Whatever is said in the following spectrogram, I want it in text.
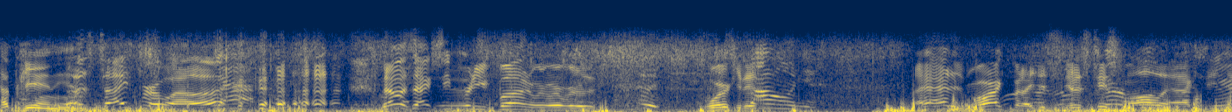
Up Canyon. That was tight for a while, huh? Yeah. that was actually pretty fun when we were working it. I had it marked, but I just it was too small to actually.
